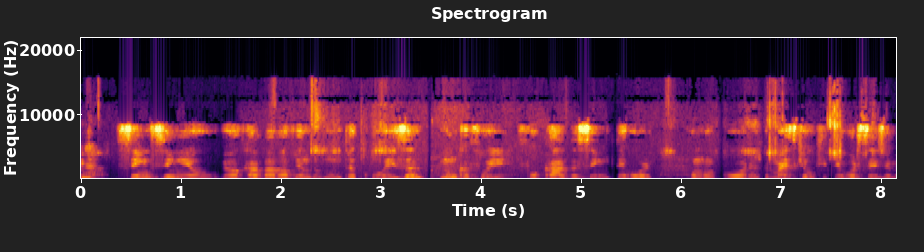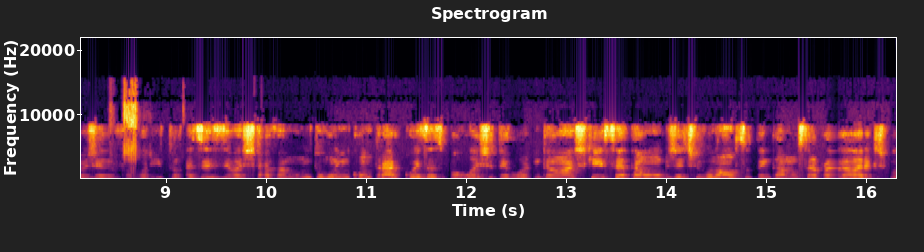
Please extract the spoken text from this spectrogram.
Sim, sim, eu, eu acabava vendo muita coisa. Nunca fui focada assim em terror como agora. Por mais que o que terror seja meu gênero favorito, às vezes eu achava muito ruim encontrar coisas boas de terror. Então eu acho que isso é até um objetivo nosso, tentar mostrar pra galera que, tipo,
